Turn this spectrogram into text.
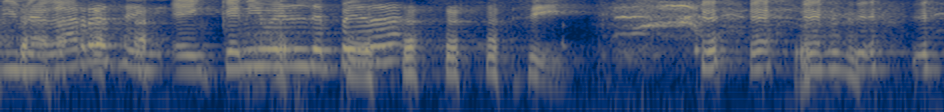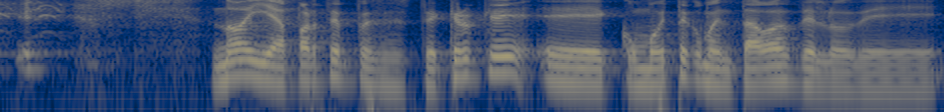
si me agarras en, en qué nivel de peda, sí. No, y aparte, pues, este, creo que eh, como hoy te comentabas de lo de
